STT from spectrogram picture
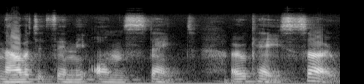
now that it's in the on state. Okay, so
